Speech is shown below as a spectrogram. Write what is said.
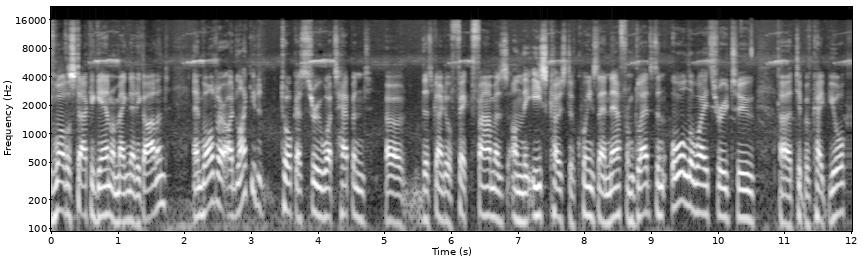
with Walter Stark again on Magnetic Island. And Walter, I'd like you to talk us through what's happened uh, that's going to affect farmers on the east coast of Queensland now, from Gladstone all the way through to uh, tip of Cape York,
